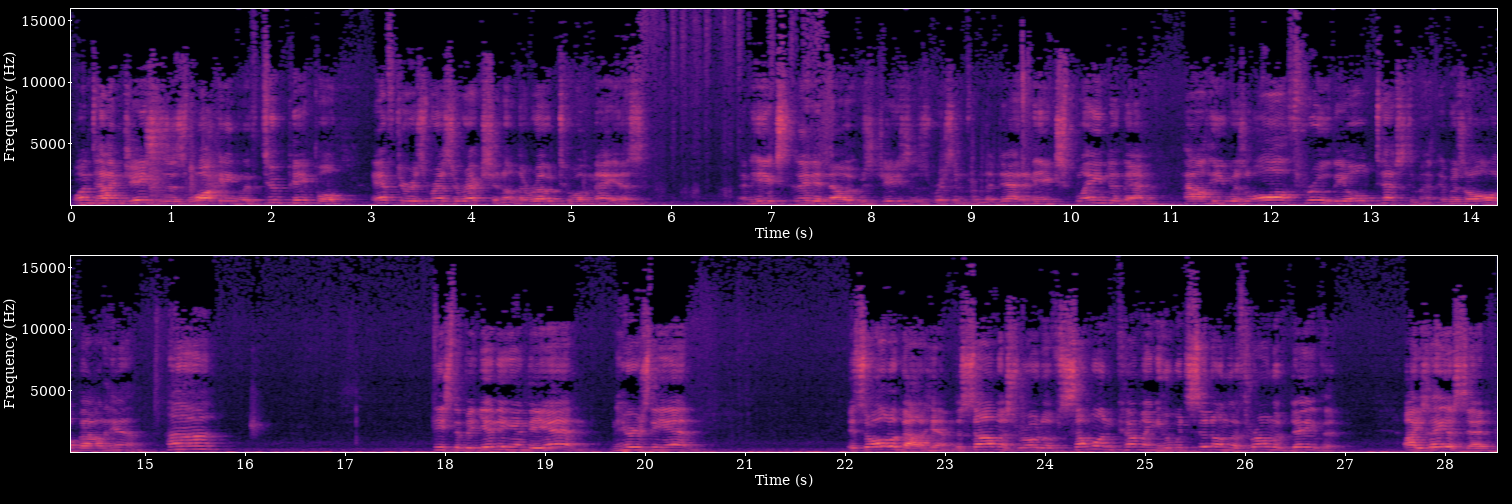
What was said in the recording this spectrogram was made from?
One time, Jesus is walking with two people after his resurrection on the road to Emmaus, and he, they didn't know it was Jesus risen from the dead, and he explained to them how he was all through the Old Testament. It was all about him. Huh? He's the beginning and the end. And here's the end. It's all about him. The psalmist wrote of someone coming who would sit on the throne of David. Isaiah said,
